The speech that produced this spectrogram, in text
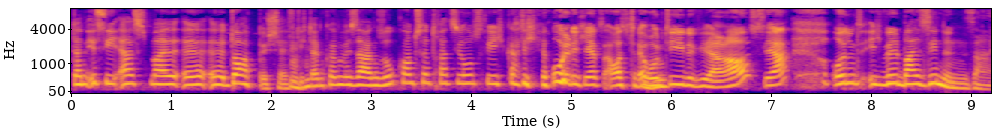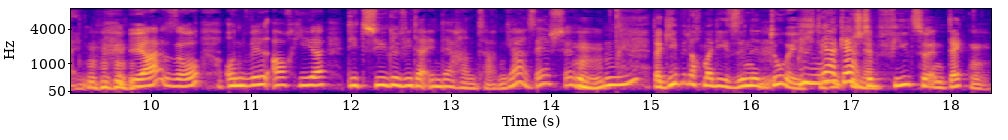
dann ist sie erstmal äh, äh, dort beschäftigt. Dann können wir sagen, so Konzentrationsfähigkeit, ich hole dich jetzt aus der Routine wieder raus, ja, und ich will bei Sinnen sein, ja, so und will auch hier die Zügel wieder in der Hand haben. Ja, sehr schön. Mhm. Da gehen wir doch mal die Sinne durch. Da Ja, gibt gerne. bestimmt viel zu entdecken.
